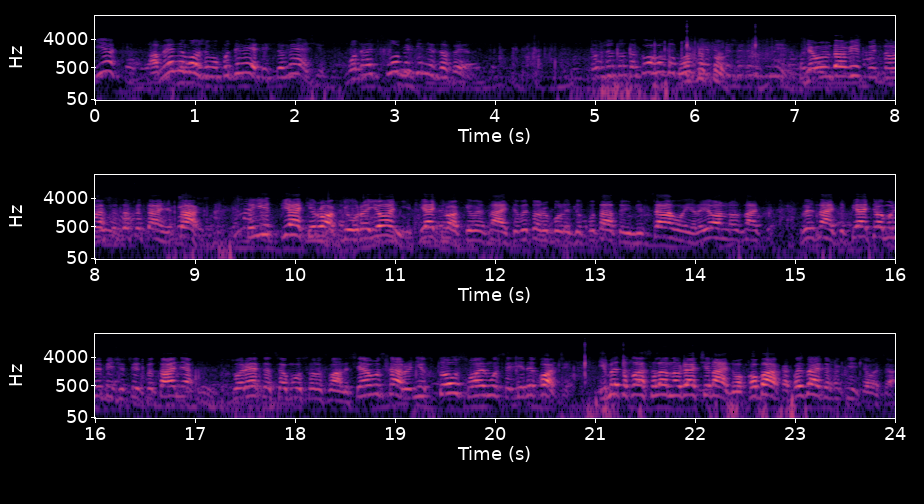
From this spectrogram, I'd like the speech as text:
є, а ми не можемо подивитися межі, бо навіть слупики не забили. То вже до такого допуститися, що не розумієш. Я вам дам відповідь на ваше запитання. Так, стоїть 5 років у районі, 5 років ви знаєте, ви теж були депутатом і місцевого, і районного, значить, ви знаєте, 5 років може більше стоїть питання створити це мусоросвалище. Я вам скажу, ніхто в своєму селі не хоче. І ми такого села навряд чи знайдемо. Кобака, ви знаєте, що кінчилося?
